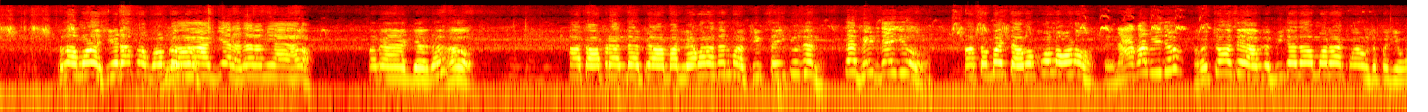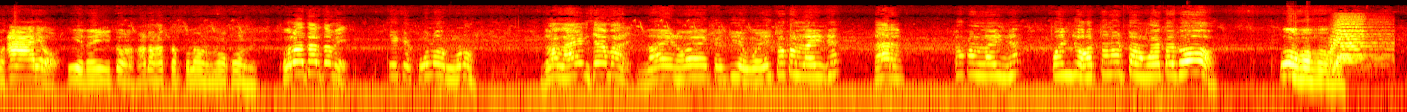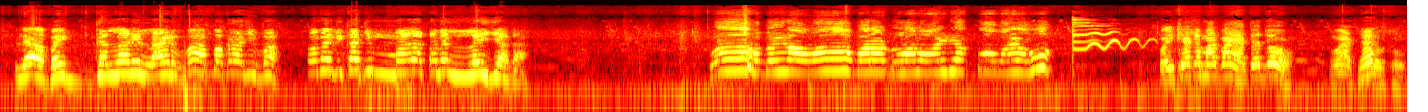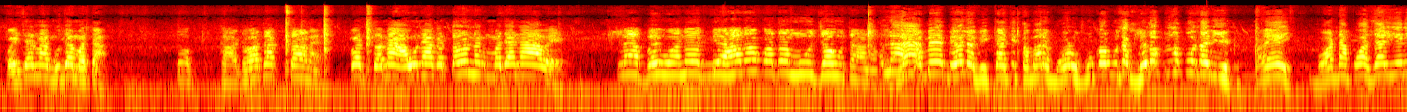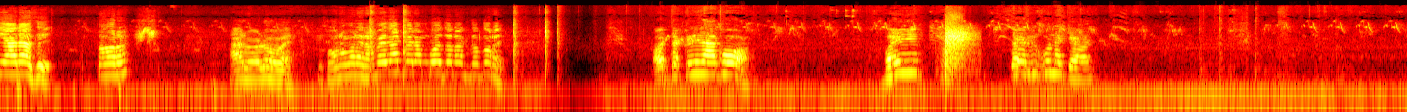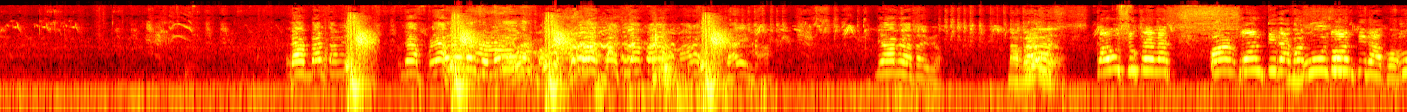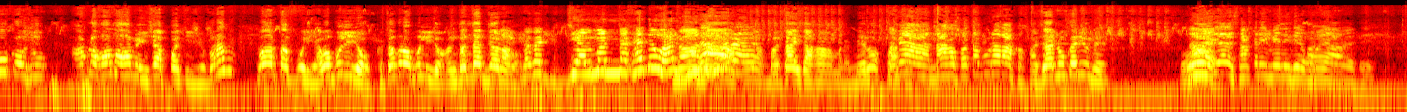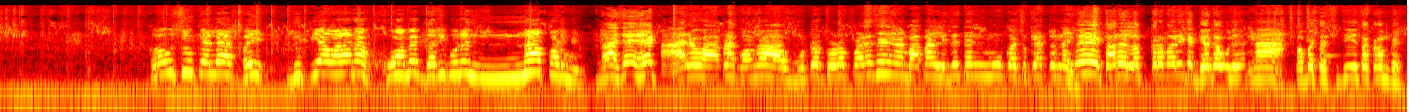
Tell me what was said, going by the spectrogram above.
પેલા મોણો શેઠ આપણો ગોમડો. અગિયાર હજાર અમે આયા હાલો. તમે આ અગિયાર હજાર? હો. હા તો આપણે અંદર પેલા અમારે લેવાના છે ને ફિક્સ થઈ ગયું છે ને. તો ફિટ થઈ ગયું. હા તો ભાઈ હવે કોલો હણો? નાખો બીજો. હવે ચો છે આપણે બીજા દાવમાં રાખવાનું છે પછી આ રહ્યો. એ નહીં તો સાડા સત્તર તોલાનું નો છે. ખોલો તાર તમે. એ કે કોલો રોડો જો લાઈન છે અમારે. લાઈન હોય કે જે હોય એ ચોકન લાઈન છે. તાર. ચોકન લાઈન છે. પંજો હતો નો ટન હોય તો જો. ઓહો હો એટલે ભાઈ ગલ્લાની લાઈન વાહ બકરાજી વાહ. અમે વિકાસજી મારા તમે લઈ ગયા હતા વાહ બૈરા વાહ મારા ડોહાનો આઈડિયા કોમ આવ્યો હો. પૈસા તો મારા પાસે હતા જો. વાત? કરો છો. પૈસા મારા ગુજામ હતા. તો કાઢવા તા તાણે. પણ તમે આવું ના કરતો ને મજા ના આવે. આ ભાઈ ઓને કો તો હું જઉં તાણે. તમે બે ને વિકાસજી તમારે બોર્ડ ઊભું કરવું છે એક. ભાઈ બોર્ડ ના પોસ એની આલ્યા છે. તારે? હારું હેડો હવે. સોનો મને રમે તો નાખ જતો રહે. હવે ચકરી નાખો. ભાઈ ચકરી કોને કહેવાય? લે તમે લે લે મારા બે ના બરાબર. કહું છું કે લે, પણ શાંતિ રાખો હું- શાંતિ રાખો. શું કહું છું આપણે હોમાં અમે હિસાબ પતી ગયો બરાબર? વાર્તા પૂરી હવે ભૂલી જાઓ ઝઘડો ભૂલી જાઓ અને ધંધા જ જણાવો નકર જેલમાં નખાઈ દઉં હાલ બધાય જા હમણાં મેલો તમે નાખો પૂરા રાખો. હજારનું કર્યું ને? ઓય. સાકરી મેલી છે ઓય આવે છે. કહું છું કે લે ભાઈ રૂપિયા વાળાના ખોમે ગરીબોને ના પડવું. ના છે હે અરે આપણા ગામનો મોટો થોડો પડે છે ને બાપાને લીધે થઈને હું કશું કહેતો નહીં. એ તારે લપ કરવાની કે ઘેર આવું છે? ના. હવે તાર સીધી રીતે કામ કર.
